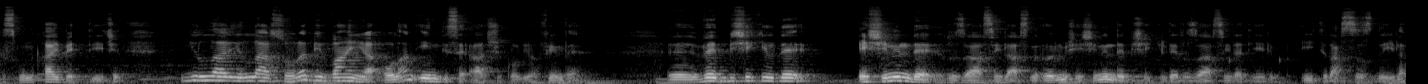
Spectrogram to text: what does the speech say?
kısmını kaybettiği için yıllar yıllar sonra bir Vanya olan Indis'e aşık oluyor filmde. Ee, ve bir şekilde eşinin de rızasıyla aslında ölmüş eşinin de bir şekilde rızasıyla diyelim itirazsızlığıyla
